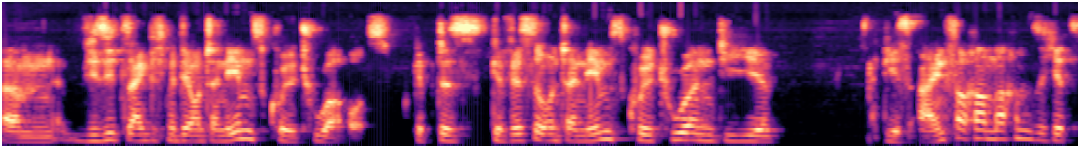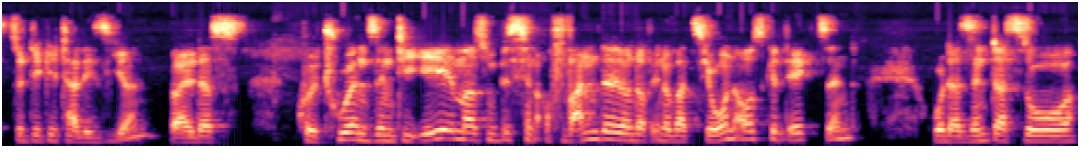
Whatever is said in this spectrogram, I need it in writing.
Ähm, wie sieht es eigentlich mit der Unternehmenskultur aus? Gibt es gewisse Unternehmenskulturen, die, die es einfacher machen, sich jetzt zu digitalisieren, weil das Kulturen sind, die eh immer so ein bisschen auf Wandel und auf Innovation ausgelegt sind? Oder sind das so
